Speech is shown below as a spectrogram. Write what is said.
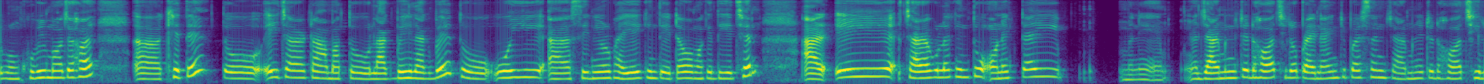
এবং খুবই মজা হয় খেতে। তো এই চারাটা আমার তো লাগবেই লাগবে। তো ওই সিনিয়র ভাইয়াই কিন্তু এটাও আমাকে দিয়েছেন। আর এই চারাগুলো কিন্তু অনেকটাই মানে জার্মিনেটেড হওয়া ছিল, প্রায় নাইনটি পারসেন্ট জার্মিনেটেড হওয়া ছিল,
